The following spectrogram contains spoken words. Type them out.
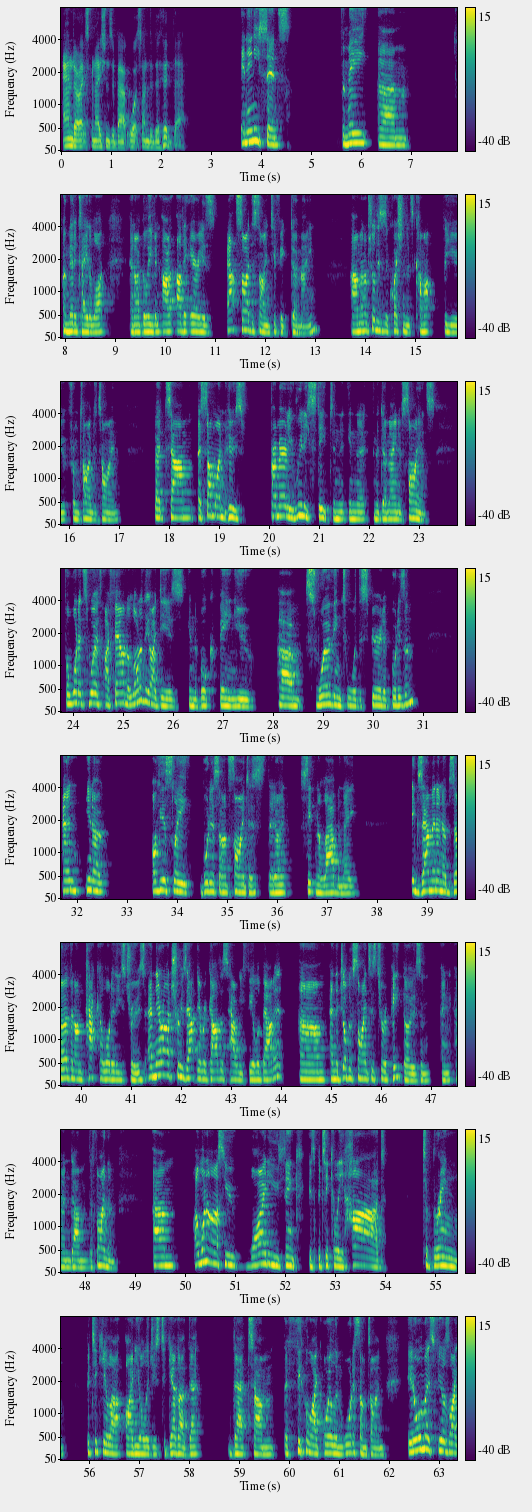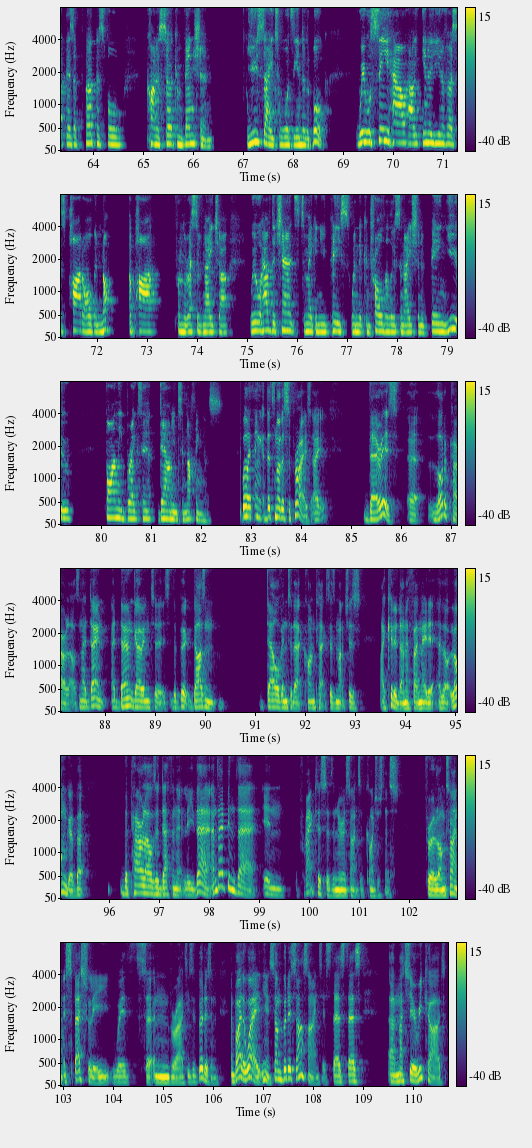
and our explanations about what's under the hood there. In any sense, for me, um, I meditate a lot and I believe in other areas outside the scientific domain. Um, and I'm sure this is a question that's come up for you from time to time. But um, as someone who's primarily really steeped in the, in the in the domain of science, for what it's worth, I found a lot of the ideas in the book being you um, swerving toward the spirit of Buddhism, and you know, obviously Buddhists aren't scientists; they don't sit in a lab and they examine and observe and unpack a lot of these truths. And there are truths out there, regardless how we feel about it. Um, and the job of science is to repeat those and and and um, define them. Um, I want to ask you, why do you think it's particularly hard to bring particular ideologies together that that um, that feel like oil and water sometimes? It almost feels like there's a purposeful kind of circumvention you say towards the end of the book, we will see how our inner universe is part of and not apart from the rest of nature. We will have the chance to make a new peace when the controlled hallucination of being you finally breaks down into nothingness. Well, I think that's not a surprise. I there is a lot of parallels, and I don't I don't go into this. the book doesn't delve into that context as much as I could have done if I made it a lot longer, but the parallels are definitely there. And they've been there in the practice of the neuroscience of consciousness for a long time, especially with certain varieties of Buddhism. And by the way, you know, some Buddhists are scientists. There's there's uh, Matthieu Ricard,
